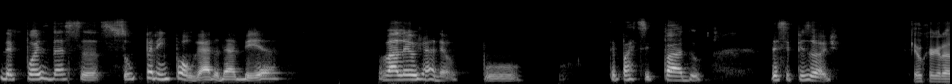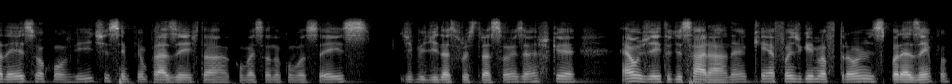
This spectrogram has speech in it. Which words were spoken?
Depois dessa super empolgada da Bia, valeu, Jardel, por ter participado desse episódio. Eu que agradeço o convite, sempre um prazer estar conversando com vocês, dividindo as frustrações. Eu acho que é um jeito de sarar, né? Quem é fã de Game of Thrones, por exemplo,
